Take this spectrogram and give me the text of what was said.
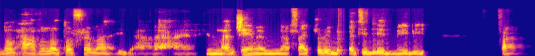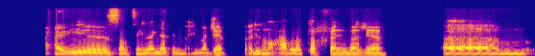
Don't have a lot of friends in my gym and my factory, but he did maybe five, five years, something like that in, in my gym. But I don't have a lot of friends in my gym. Um,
